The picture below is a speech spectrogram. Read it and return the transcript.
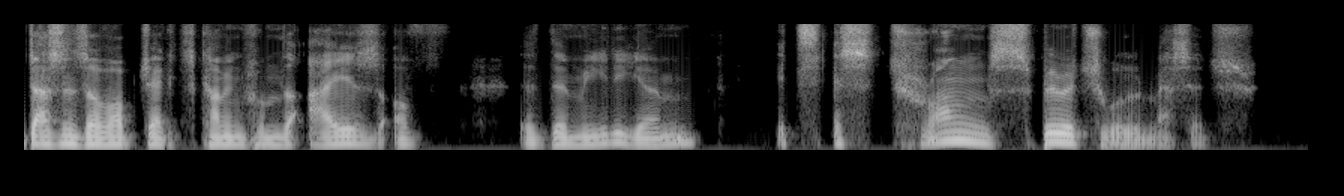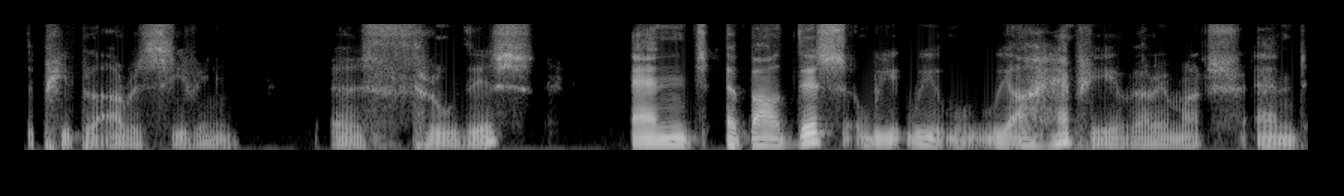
dozens of objects coming from the eyes of the medium. It's a strong spiritual message the people are receiving uh, through this. And about this, we, we, we are happy very much and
